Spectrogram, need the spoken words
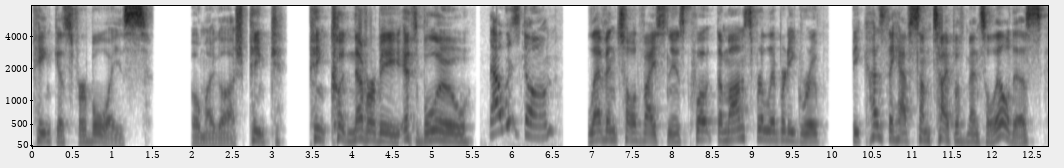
Pink is for Boys. Oh my gosh, pink. Pink could never be. It's blue. That was dumb. Levin told Vice News, quote, the Moms for Liberty group, because they have some type of mental illness,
